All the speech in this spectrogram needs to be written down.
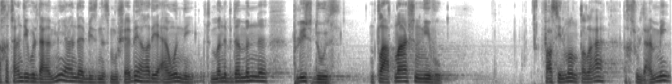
لاخاطش عندي ولد عمي عنده business مشابه غادي يعاونني. وتما نبدأ من plus douze نطلع 12 niveau. facilement نطلعه لاخاطش ولد عمي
